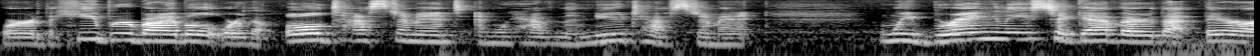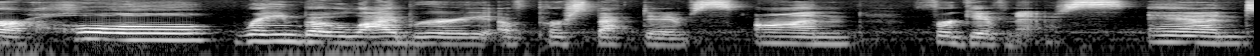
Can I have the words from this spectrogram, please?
or the Hebrew Bible or the Old Testament and we have the New Testament. And we bring these together that there are a whole rainbow library of perspectives on forgiveness. And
